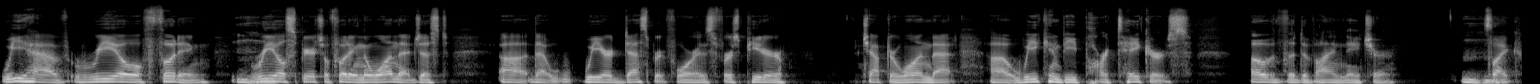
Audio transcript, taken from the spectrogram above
we have real footing real spiritual footing. The one that just uh, that we are desperate for is First Peter chapter one that uh, we can be partakers of the divine nature. It's like,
